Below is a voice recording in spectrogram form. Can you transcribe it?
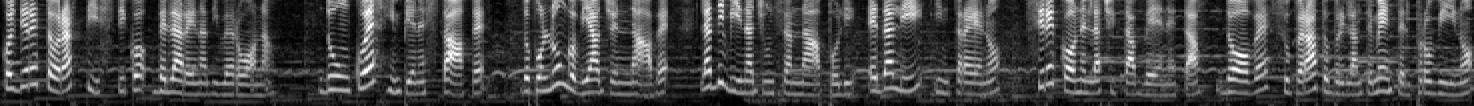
col direttore artistico dell'Arena di Verona. Dunque, in piena estate, dopo un lungo viaggio in nave, la Divina giunse a Napoli e da lì, in treno, si recò nella città veneta, dove, superato brillantemente il provino,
